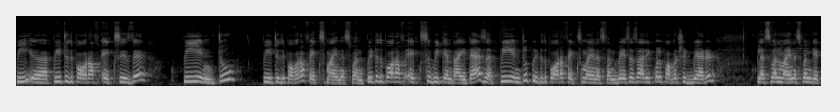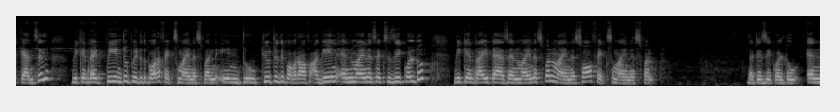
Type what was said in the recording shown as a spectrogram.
p, uh, p to the power of x is there. P into p to the power of x minus 1 p to the power of x we can write as p into p to the power of x minus 1 bases are equal power should be added plus 1 minus 1 get cancelled we can write p into p to the power of x minus 1 into q to the power of again n minus x is equal to we can write as n minus 1 minus of x minus 1 that is equal to n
